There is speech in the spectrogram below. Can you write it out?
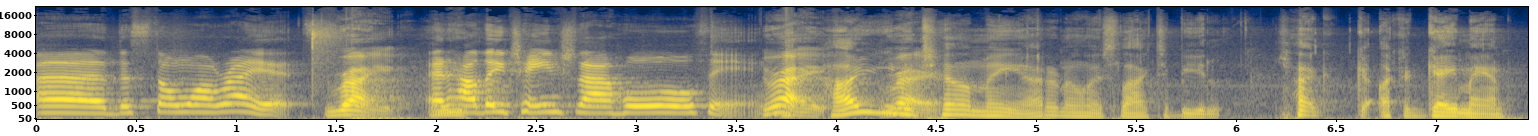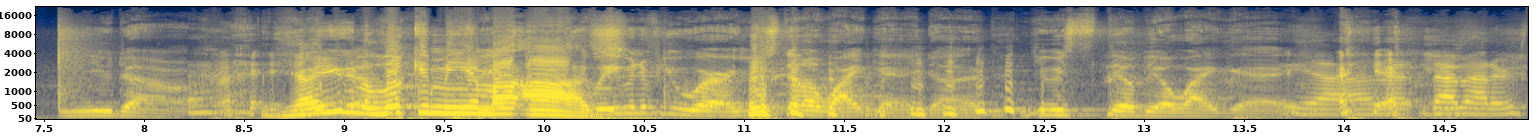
uh, the Stonewall riots right, and how they changed that whole thing. right. how are you gonna tell me? I don't know what it's like to be like like a gay man. You don't. How are you gonna look at me in my eyes? Well, even if you were, you're still a white gay, Doug. You would still be a white gay. Yeah, that, that matters.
